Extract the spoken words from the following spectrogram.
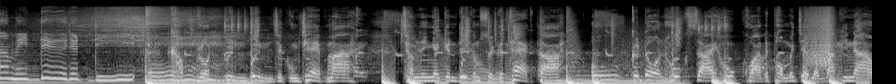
อไม่ดื้อดูดีเองขับรถบึนบึนจากกรุงเทพมาทำยังไงกันดีกำสวยกระแทกตาอู้ก็โดนฮุกซ้ายฮุกขวาแต่ผมไม่เจ็บหรอกนะพี่นาว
